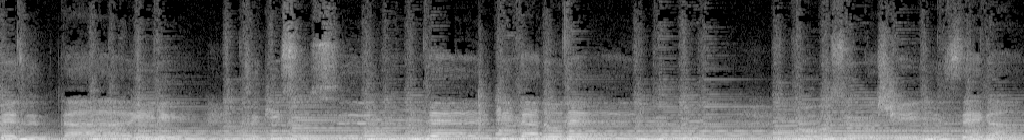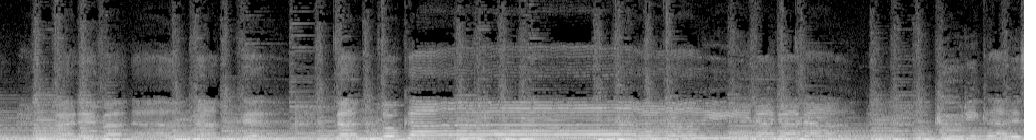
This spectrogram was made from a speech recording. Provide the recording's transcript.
絶対に突き進んできたのでもう少し背があればななんて何度か言いながら繰り返す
